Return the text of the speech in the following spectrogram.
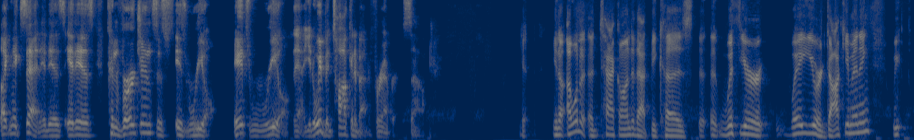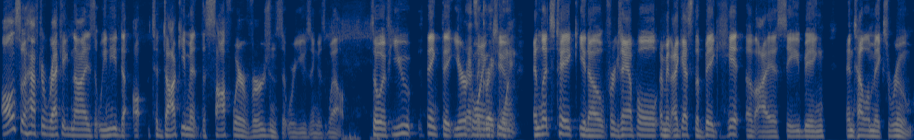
like Nick said, it is it is convergence is is real. It's real. Yeah, you know, we've been talking about it forever. So you know i want to tack onto that because uh, uh, with your way you're documenting we also have to recognize that we need to uh, to document the software versions that we're using as well. So if you think that you're That's going to point. and let's take, you know, for example, I mean, I guess the big hit of ISE being IntelliMix Room,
